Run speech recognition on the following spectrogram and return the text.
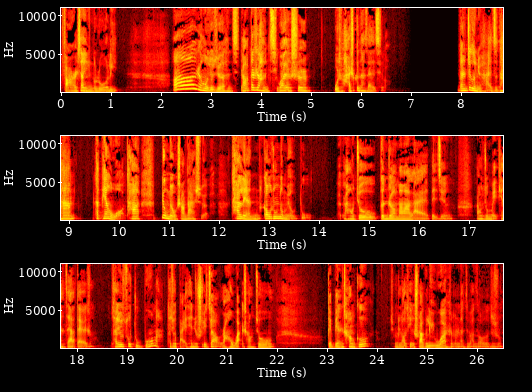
反而像一个萝莉啊。然后我就觉得很，然后但是很奇怪的是，我就还是跟他在一起了。但是这个女孩子她。她骗我，她并没有上大学，她连高中都没有读，然后就跟着妈妈来北京，然后就每天在家待着。她就做主播嘛，她就白天就睡觉，然后晚上就给别人唱歌，就是老铁刷个礼物啊什么乱七八糟的这种。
